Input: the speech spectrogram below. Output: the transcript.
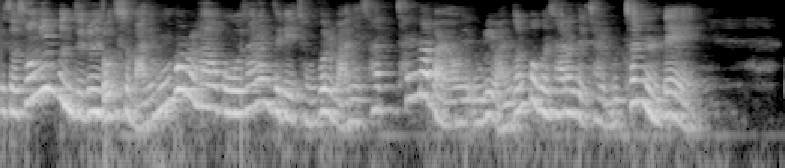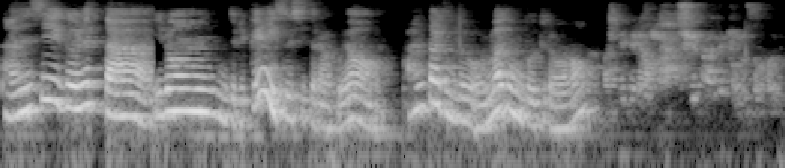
그래서 성인분들은 어디서 많이 홍보를 하고 사람들이 정보를 많이 사- 찾나 봐요. 우리 완전법은 사람들이 잘 못 찾는데 단식을 했다 이런 분들이 꽤 있으시더라고요. 한 달 정도면 얼마 정도 들어요? 그냥 한700 정도 썼거든요.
